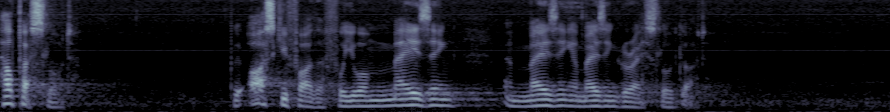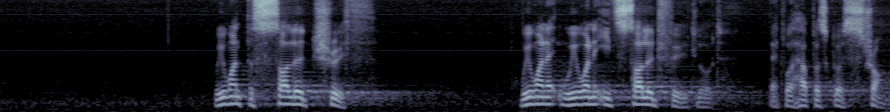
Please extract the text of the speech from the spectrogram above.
Help us, Lord. We ask you, Father, for your amazing, amazing, amazing grace, Lord God. We want the solid truth. We want to, we want to eat solid food, Lord, that will help us grow strong.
